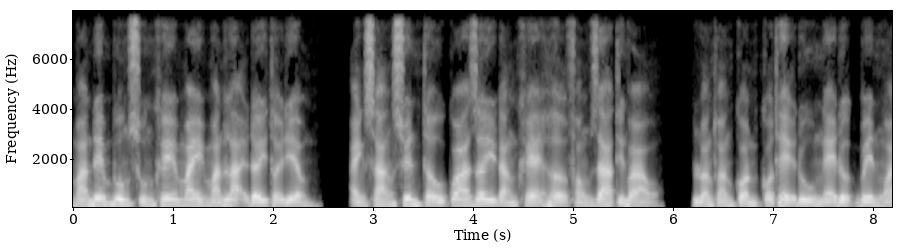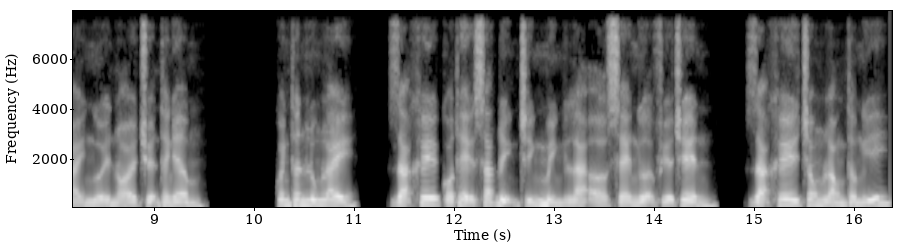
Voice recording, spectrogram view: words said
Màn đêm buông xuống khê may mắn lại đây thời điểm, ánh sáng xuyên thấu qua dây đằng khe hở phóng ra tiến vào, loang thoáng còn có thể đủ nghe được bên ngoài người nói chuyện thanh âm. Quanh thân lung lay, dạ khê có thể xác định chính mình là ở xe ngựa phía trên, dạ khê trong lòng thầm nghĩ,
